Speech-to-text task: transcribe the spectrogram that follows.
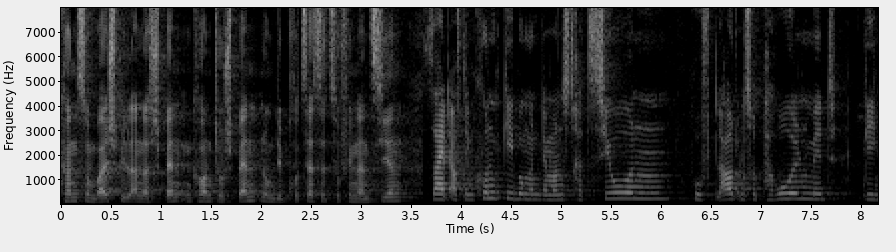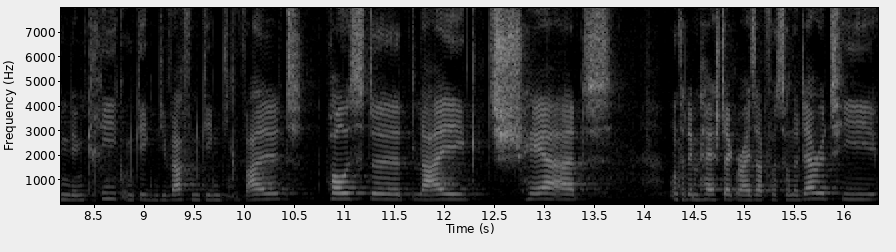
können zum Beispiel an das Spendenkonto spenden, um die Prozesse zu finanzieren. Seid auf den Kundgebungen und Demonstrationen, ruft laut unsere Parolen mit gegen den Krieg und gegen die Waffen, gegen die Gewalt. Postet, liked, shared unter dem Hashtag Rise Up for Solidarity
